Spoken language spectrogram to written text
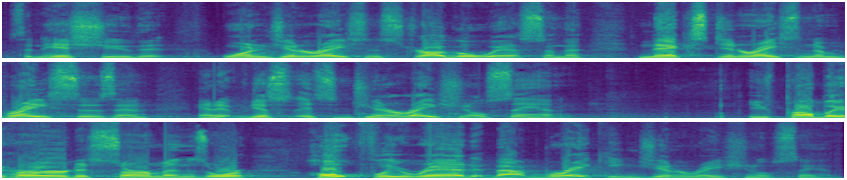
It's an issue that one generation struggle with and the next generation embraces, and, and it just it's generational sin. You've probably heard sermons or hopefully read about breaking generational sin.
